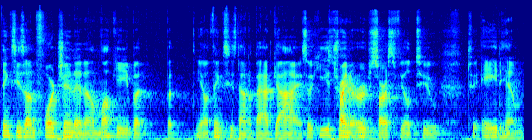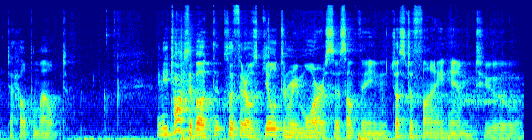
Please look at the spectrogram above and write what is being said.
thinks he's unfortunate and unlucky, but but you know thinks he's not a bad guy. So he's trying to urge Sarsfield to to aid him, to help him out. And he talks about Clithero's guilt and remorse as something justifying him to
